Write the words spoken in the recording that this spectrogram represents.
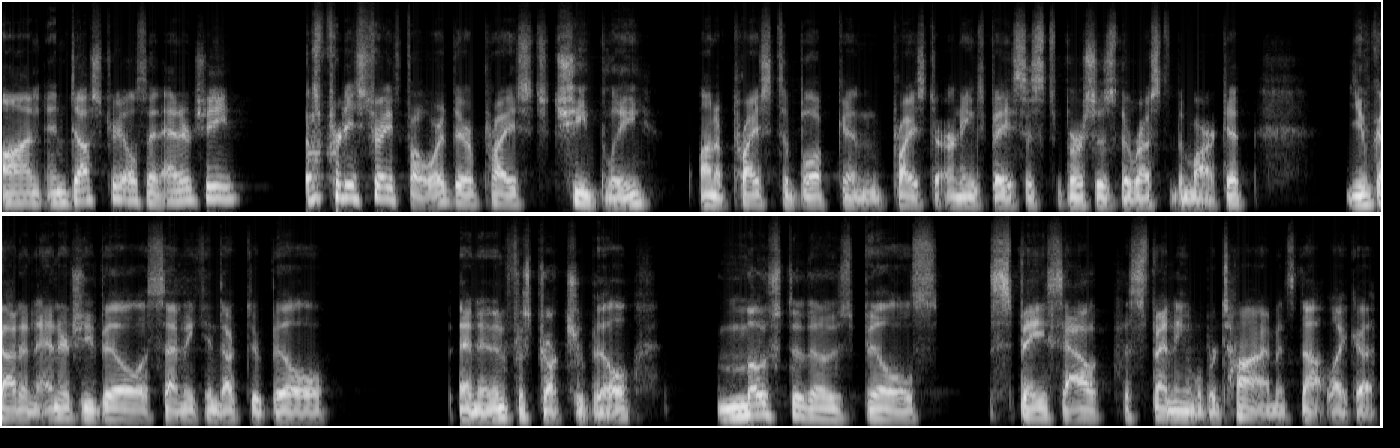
On industrials and energy, it's pretty straightforward. They're priced cheaply on a price to book and price to earnings basis versus the rest of the market. You've got an energy bill, a semiconductor bill, and an infrastructure bill. Most of those bills space out the spending over time. It's not like a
